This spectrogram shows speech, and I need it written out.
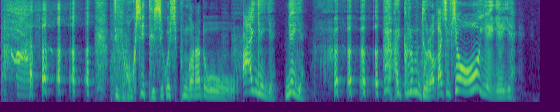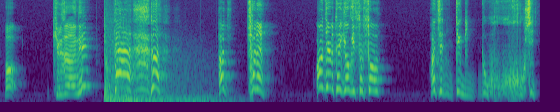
혹시 드시고 싶은 거라도. 아, 예, 예. 예, 예. 아이, 그러면 들어가십시오. 예, 예, 예. 어, 김 사장님? 아, 아, 아, 자네 언제부터 여기 있었어? 아, 저, 저기 혹시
